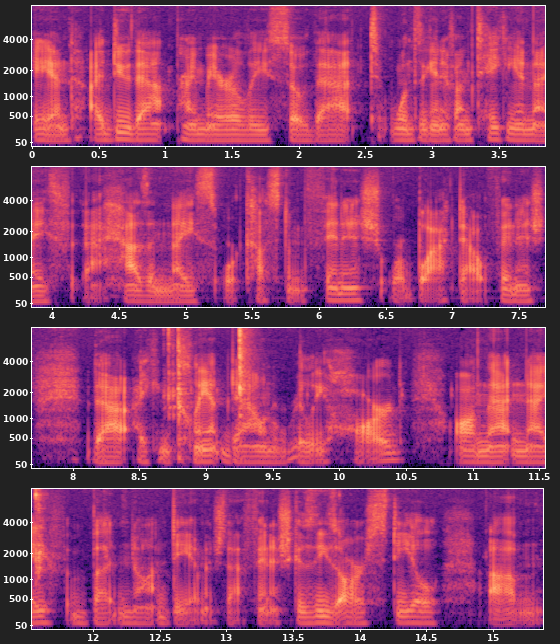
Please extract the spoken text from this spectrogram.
And I do that primarily so that, once again, if I'm taking a knife that has a nice or custom finish or blacked out finish, that I can clamp down really hard on that knife, but not damage that finish. Because these are steel um,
